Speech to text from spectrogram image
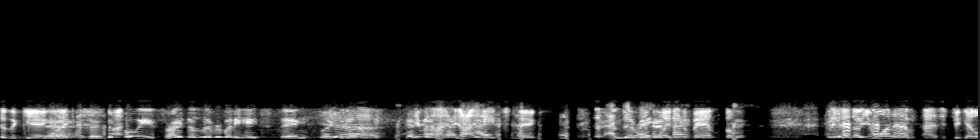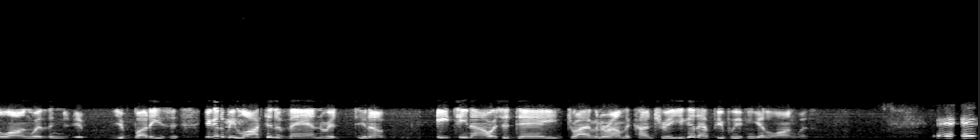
to the gig. Yeah, like the, the I- police, right? Doesn't everybody hate Sting? Like, yeah, doesn't- even I, I hate Sting. That's and then we right. played in a band with them. But yeah, no, you want to have guys that you get along with and your, your buddies. You're going to be locked in a van with, you know, 18 hours a day driving around the country. You got to have people you can get along with. It, it,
